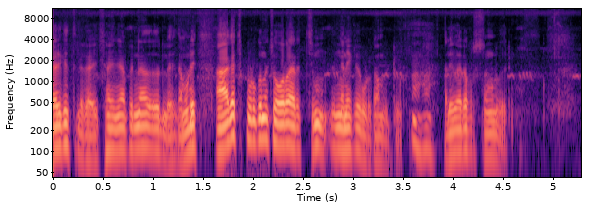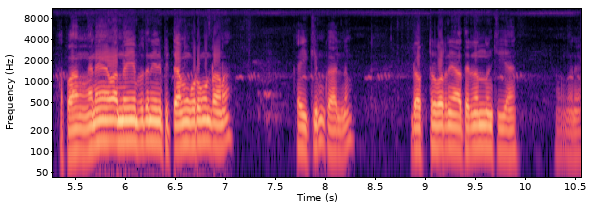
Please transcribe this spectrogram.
കഴിക്കത്തില്ല. കഴിച്ചു കഴിഞ്ഞാൽ പിന്നെ അതല്ലേ? നമ്മൾ ആകെ കൊടുക്കുന്ന ചോറ് അരച്ചും ഇങ്ങനെയൊക്കെ കൊടുക്കാൻ പറ്റും അതിൽ വേറെ പ്രശ്നങ്ങൾ വരും. അപ്പോൾ അങ്ങനെ വന്നു കഴിഞ്ഞപ്പോൾ തന്നെ പിറ്റാമ കുറവുകൊണ്ടാണ് കൈക്കും കാലിനും ഡോക്ടർ പറഞ്ഞു അതിനൊന്നും ചെയ്യാൻ അങ്ങനെ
